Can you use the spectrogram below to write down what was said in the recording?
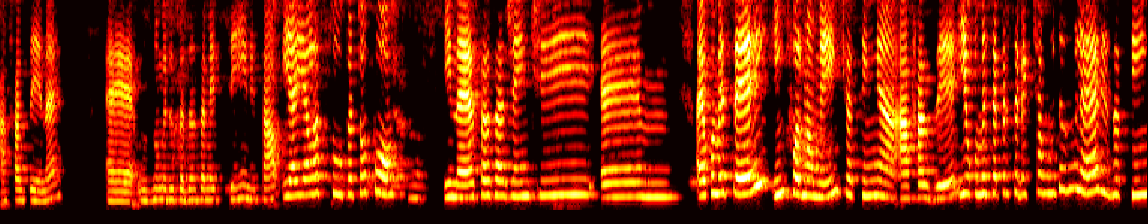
a fazer, né? É, os números da dança medicina e tal. E aí ela super topou. E nessas a gente. É... Aí eu comecei informalmente, assim, a, a fazer, e eu comecei a perceber que tinha muitas mulheres, assim,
